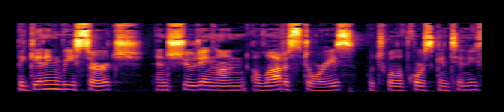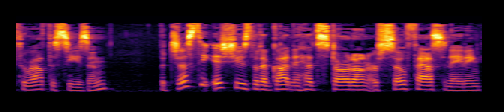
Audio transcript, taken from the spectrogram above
beginning research and shooting on a lot of stories, which will, of course, continue throughout the season. But just the issues that I've gotten a head start on are so fascinating,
